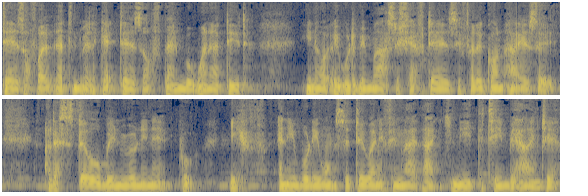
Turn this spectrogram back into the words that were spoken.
days off. I didn't really get days off then, but when I did, you know, it would have been MasterChef days if I'd have gone higher. So I'd have still been running it. But if anybody wants to do anything like that, you need the team behind you.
